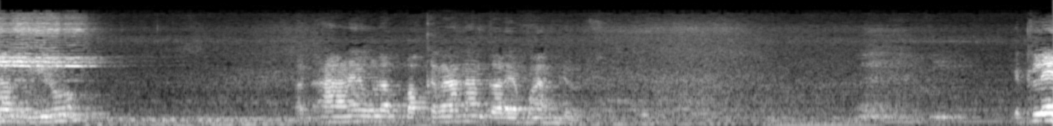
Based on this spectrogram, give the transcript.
હીરો. અને આણે ઓલા બકરાના ગળે બાંધ્યો છે. એટલે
